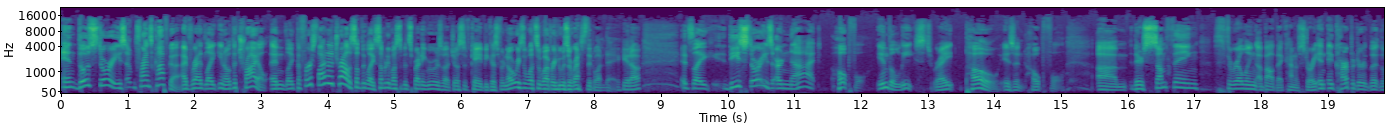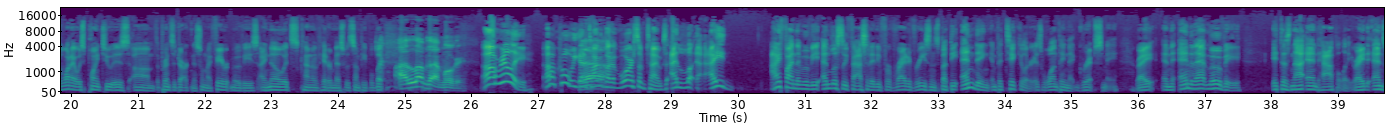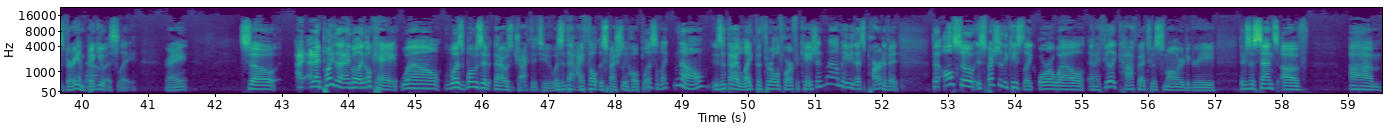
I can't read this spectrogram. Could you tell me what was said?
and those stories, uh, Franz Kafka, I've read like, you know, The Trial. And like the first line of The Trial is something like somebody must have been spreading rumors about Joseph K because for no reason whatsoever he was arrested one day, you know? It's like these stories are not hopeful in the least, right? Poe isn't hopeful. Um, there's something thrilling about that kind of story. And, and Carpenter, the, the one I always point to is um, The Prince of Darkness, one of my favorite movies. I know it's kind of hit or miss with some people, but I love that movie. Oh, really? Oh, cool. We got to talk about it more sometime. I, lo- I, I find that movie endlessly fascinating for a variety of reasons, but the ending in particular is one thing that grips me. Right, and the end of that movie, it does not end happily. Right, it ends very ambiguously. Right, so. I, and I point to that and I go like, okay, well, was what was it that I was attracted to? Was it that I felt especially hopeless? I'm like, no. Is it that I like the thrill of horrification? Well, maybe that's part of it. But also, especially in the case of like Orwell, and I feel like Kafka to a smaller degree, there's a sense of um,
